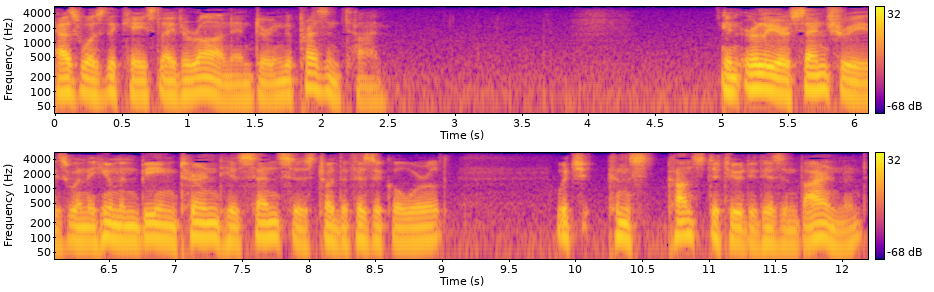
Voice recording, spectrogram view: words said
as was the case later on and during the present time. In earlier centuries, when the human being turned his senses toward the physical world, which cons- constituted his environment,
